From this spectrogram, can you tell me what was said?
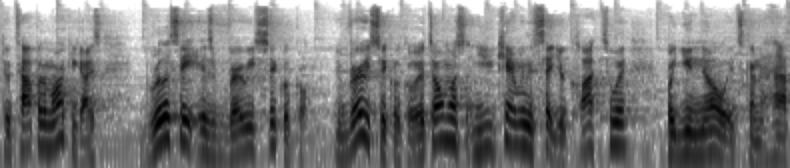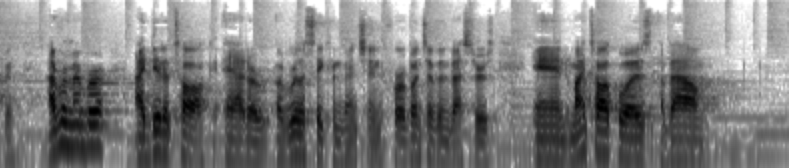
the top of the market, guys, real estate is very cyclical. Very cyclical. It's almost, you can't really set your clock to it, but you know it's going to happen. I remember I did a talk at a, a, real estate convention for a bunch of investors, and my talk was about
